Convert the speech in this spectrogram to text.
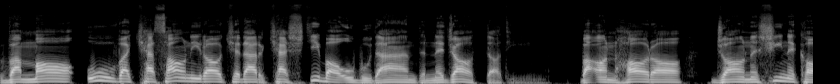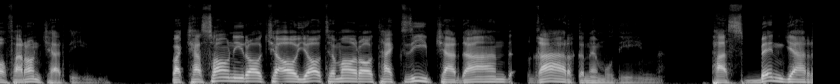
و ما او و کسانی را که در کشتی با او بودند نجات دادیم و آنها را جانشین کافران کردیم و کسانی را که آیات ما را تکذیب کردند غرق نمودیم. پس بنگر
